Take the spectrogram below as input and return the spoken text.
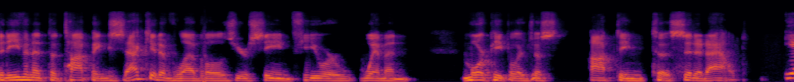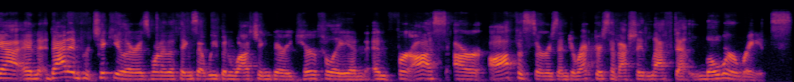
that even at the top executive levels, you're seeing fewer women. More people are just opting to sit it out. Yeah, and that in particular is one of the things that we've been watching very carefully. And, and for us, our officers and directors have actually left at lower rates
